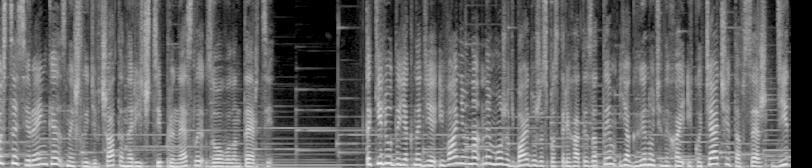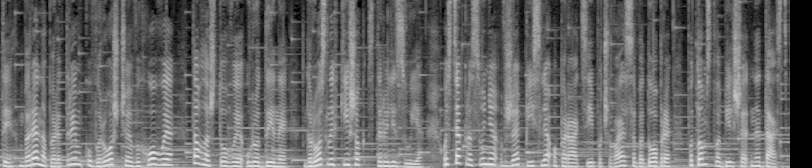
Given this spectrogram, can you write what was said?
Ось це сіреньке знайшли дівчата на річці, принесли зооволонтерці. Такі люди, як Надія Іванівна, не можуть байдуже спостерігати за тим, як гинуть нехай і котячі, та все ж діти бере на перетримку, вирощує, виховує та влаштовує у родини. Дорослих кішок стерилізує. Ось ця красуня вже після операції почуває себе добре, потомства більше не дасть.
